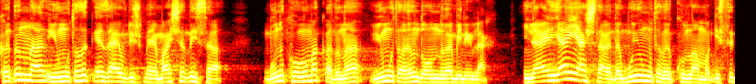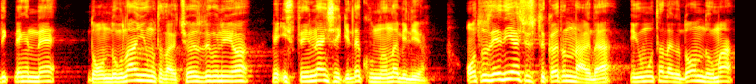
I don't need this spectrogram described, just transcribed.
Kadınlar yumurtalık rezervi düşmeye başladıysa bunu korumak adına yumurtalarını dondurabilirler. İlerleyen yaşlarda bu yumurtaları kullanmak istediklerinde dondurulan yumurtalar çözdürülüyor ve istenilen şekilde kullanılabiliyor. 37 yaş üstü kadınlarda yumurtaları dondurma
